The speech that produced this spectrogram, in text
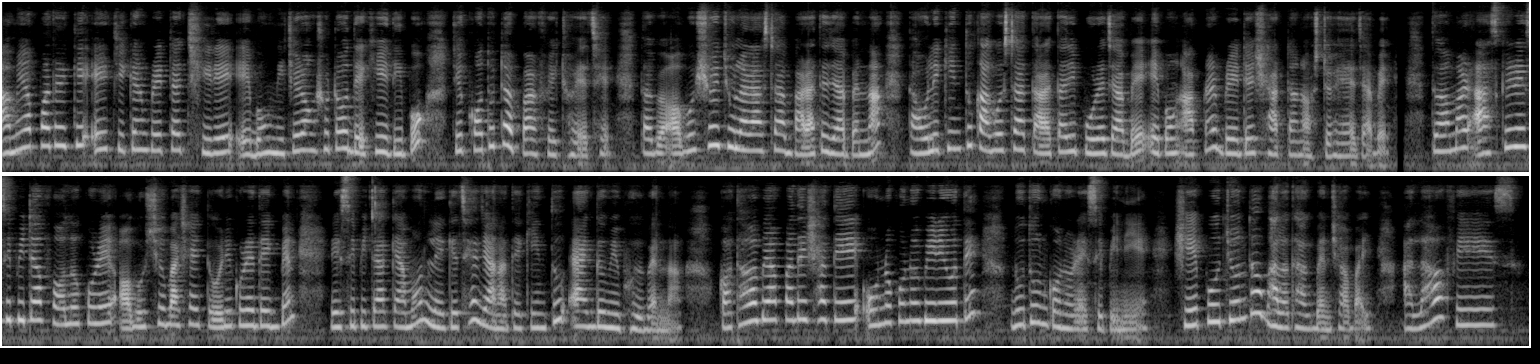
আমি আপনাদেরকে এই চিকেন ব্রেডটা ছিঁড়ে এবং নিচের অংশটাও দেখিয়ে দিব যে কতটা পারফেক্ট হয়েছে। তবে অবশ্যই চুলার আঁচটা বাড়াতে যাবেন না, তাহলে কিন্তু কাগজটা তাড়াতাড়ি পুড়ে যাবে এবং আপনার ব্রেডের স্বাদটা নষ্ট হয়ে যাবে। তো আমার আজকের রেসিপিটা ফলো করে অবশ্যই বাসায় তৈরি করে দেখবেন। রেসিপিটা কেমন লেগেছে জানাতে কিন্তু একদমই ভুলবেন না। কথা হবে আপনাদের সাথে অন্য কোনো ভিডিওতে নতুন কোনো রেসিপি নিয়ে। সে পর্যন্ত ভালো থাকবেন সবাই। আল্লাহ হাফিজ।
